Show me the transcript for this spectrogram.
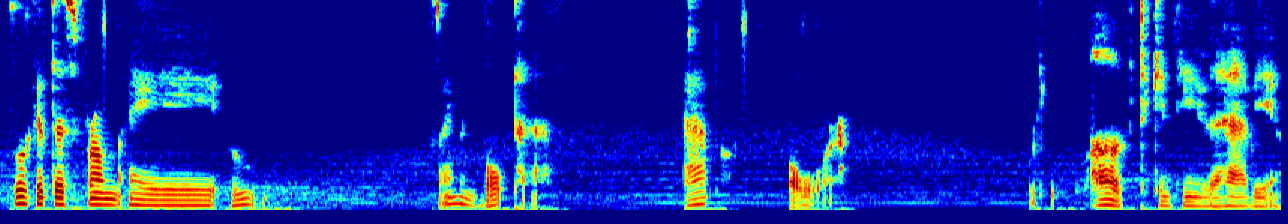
Let's look at this from a... Ooh. Simon Voltpath. App 4. Would love to continue to have you.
